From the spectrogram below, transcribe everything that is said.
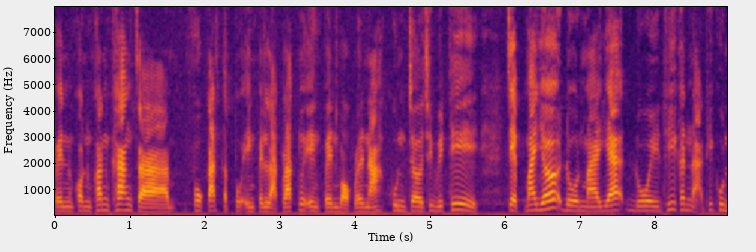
เป็นคนค่อนข้างจะโฟกัสกับตัวเองเป็นหลักรักตัวเองเป็นบอกเลยนะ คุณเจอชีวิตที่เจ็บมาเยอะโดนมาแยะ โดยที่ขณะที่คุณ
